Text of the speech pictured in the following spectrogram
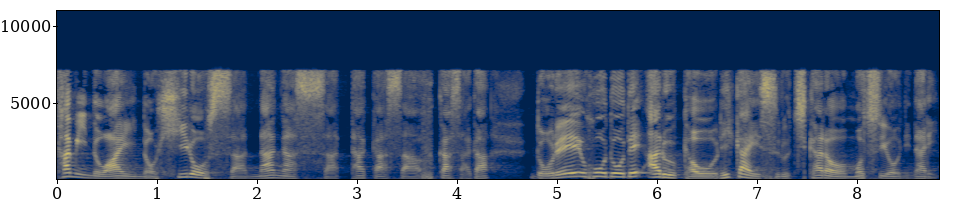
神の愛の広さ、長さ、高さ、深さがどれほどであるかを理解する力を持つようになり、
